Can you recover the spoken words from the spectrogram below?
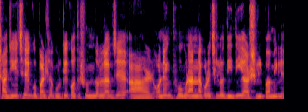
সাজিয়েছে গোপাল ঠাকুরকে। কত সুন্দর লাগছে। আর অনেক ভোগ রান্না করেছিল দিদি আর শিল্পা মিলে।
